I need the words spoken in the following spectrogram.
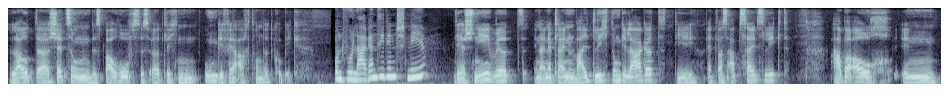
laut der Schätzungen des Bauhofs des örtlichen ungefähr 800 Kubik. Und wo lagern Sie den Schnee? Der Schnee wird in einer kleinen Waldlichtung gelagert, die etwas abseits liegt aber auch in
